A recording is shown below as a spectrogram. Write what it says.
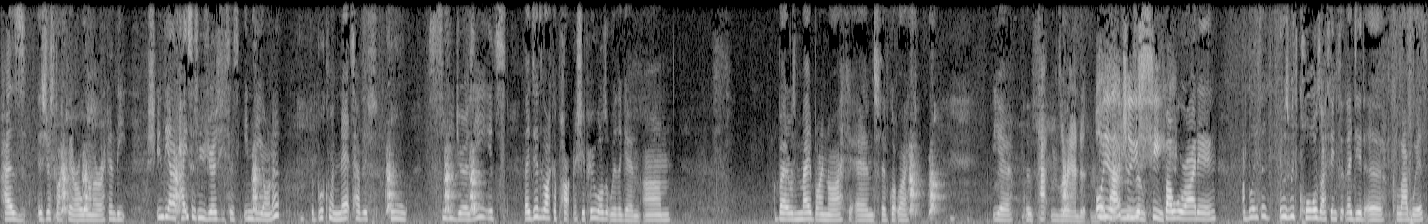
has is just like their old one, I reckon. The Indiana Pacers' new jersey says Indy on it. The Brooklyn Nets have this cool city jersey. It's they did like a partnership. Who was it with again? Um, but it was made by Nike, and they've got like yeah, Patterns around it. Oh yeah, actually, you see. bubble writing. I believe that it was with Cause. I think that they did a collab with.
